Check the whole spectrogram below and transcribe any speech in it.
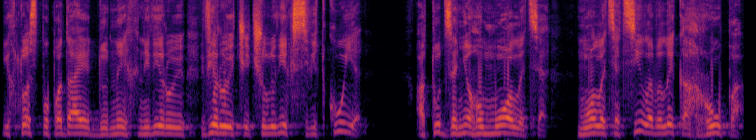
і хтось попадає до них, невірую, віруючий чоловік свідкує, а тут за нього молиться, молиться ціла велика група.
